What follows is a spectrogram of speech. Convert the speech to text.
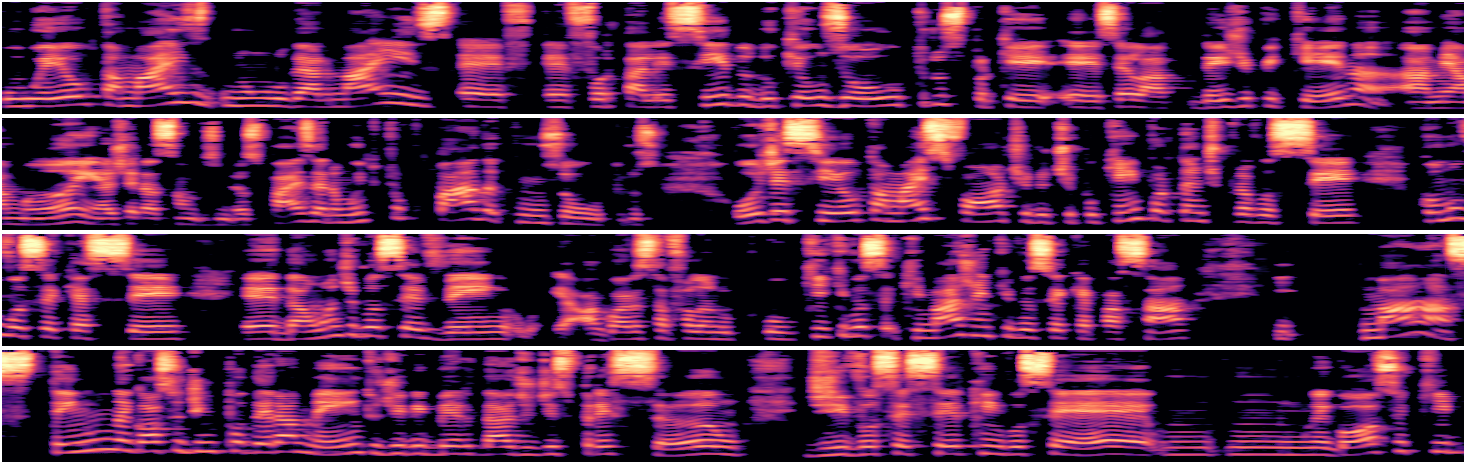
o eu está mais num lugar mais é, é, fortalecido do que os outros, porque, é, sei lá, desde pequena, a minha mãe, a geração dos meus pais era muito preocupada com os outros. Hoje esse eu tá mais forte do tipo, o que é importante para você, como você quer ser, é, da onde você vem, agora está falando o que que você, que imagem que você quer passar e Mas tem um negócio de empoderamento, de liberdade de expressão, de você ser quem você é, um, um negócio que,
